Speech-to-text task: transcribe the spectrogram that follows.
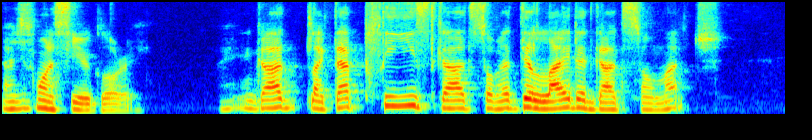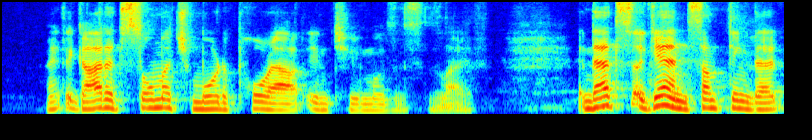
I just want to see your glory. Right? And God, like that pleased God so much, that delighted God so much. Right? That God had so much more to pour out into Moses' life and that's again something that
